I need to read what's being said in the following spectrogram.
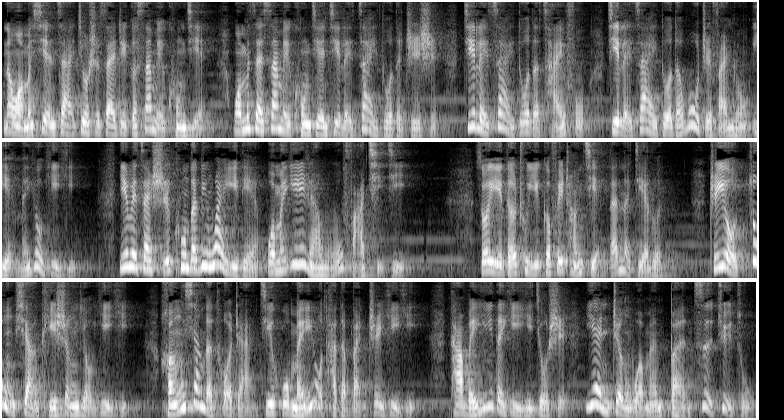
那我们现在就是在这个三维空间，我们在三维空间积累再多的知识，积累再多的财富，积累再多的物质繁荣也没有意义，因为在时空的另外一点，我们依然无法企及。所以得出一个非常简单的结论：只有纵向提升有意义，横向的拓展几乎没有它的本质意义。它唯一的意义就是验证我们本自具足。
